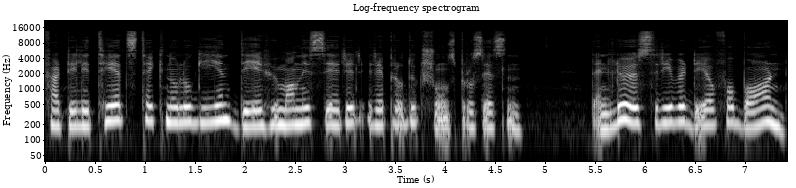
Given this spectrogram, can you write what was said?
Fertilitetsteknologien dehumaniserer reproduksjonsprosessen. Den løsriver det å få barn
